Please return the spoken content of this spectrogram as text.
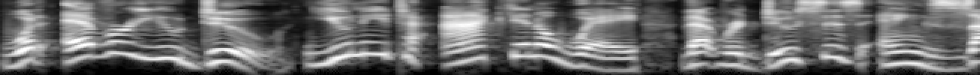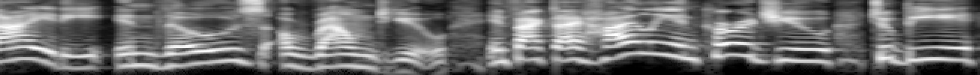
Whatever you do, you need to act in a way that reduces anxiety in those around you. In fact, I highly encourage you to be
